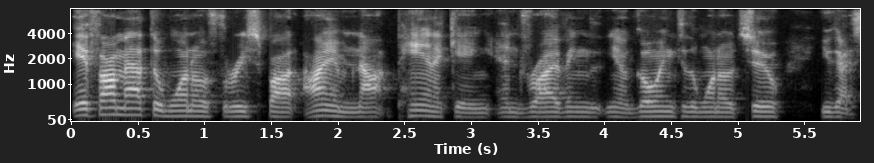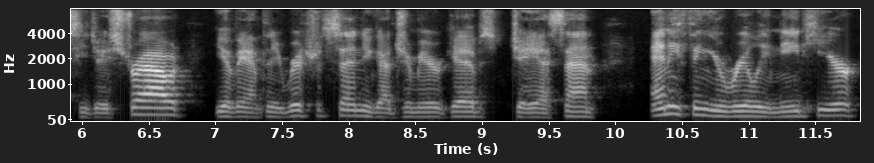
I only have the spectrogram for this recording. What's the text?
If I'm at the 103 spot, I am not panicking and driving, you know, going to the 102. You got CJ Stroud, you have Anthony Richardson, you got Jahmyr Gibbs, JSN, anything you really need here.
